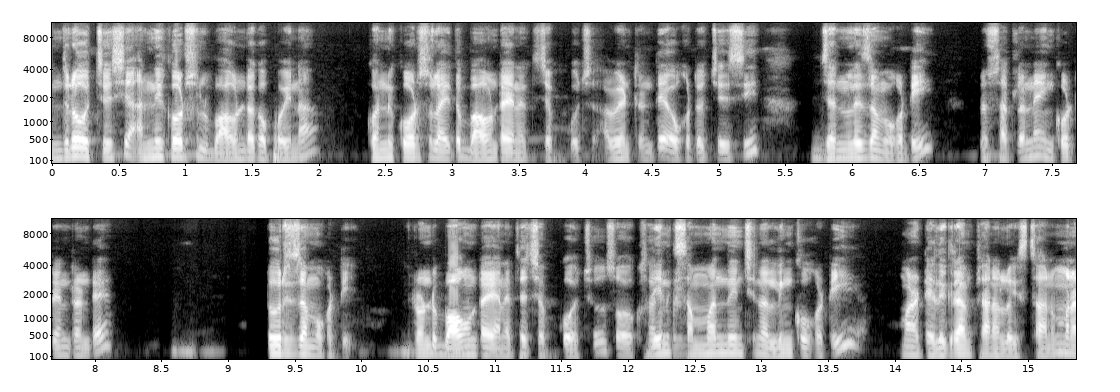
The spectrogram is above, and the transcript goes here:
ఇందులో వచ్చేసి అన్ని కోర్సులు బాగుండకపోయినా కొన్ని కోర్సులు అయితే బాగుంటాయని అయితే చెప్పుకోవచ్చు. అవేంటంటే ఒకటి వచ్చేసి జర్నలిజం ఒకటి ప్లస్ అట్లనే ఇంకోటి ఏంటంటే టూరిజం ఒకటి. రెండు బాగుంటాయి అని అయితే చెప్పుకోవచ్చు. సో దీనికి సంబంధించిన లింక్ ఒకటి మన టెలిగ్రామ్ ఛానల్లో ఇస్తాను. మన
